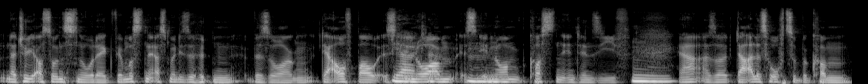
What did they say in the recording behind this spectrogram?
natürlich auch so ein Snowdeck. Wir mussten erstmal diese Hütten besorgen. Der Aufbau ist enorm, klar. ist Mhm. enorm kostenintensiv. Mhm. Ja, also da alles hochzubekommen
